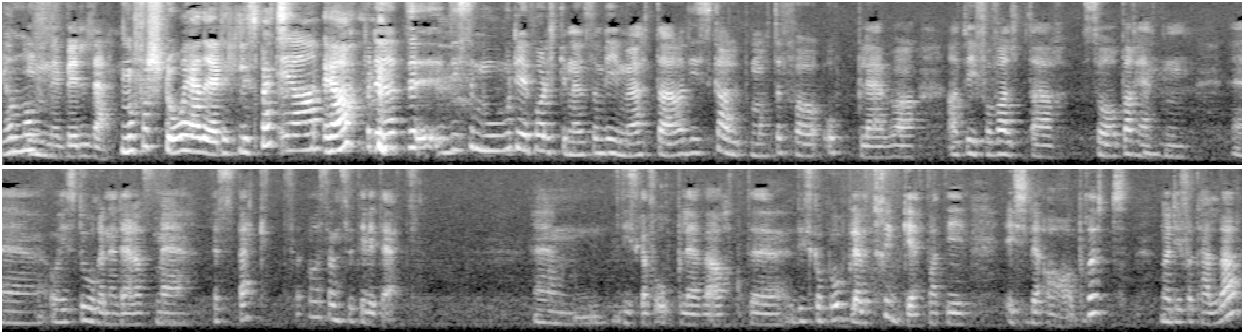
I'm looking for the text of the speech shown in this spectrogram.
Ja, nå, inn i bildet. nå forstår jeg det litt, Lisbeth. Ja, Ja. for eh, disse modige folkene som vi møter, de skal på en måte få oppleve at vi forvalter sårbarheten eh, og historiene deres med respekt og sensitivitet. Em, de skal få oppleve at eh, de skal få oppleve trygghet på at de ikke blir avbrutt når de forteller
